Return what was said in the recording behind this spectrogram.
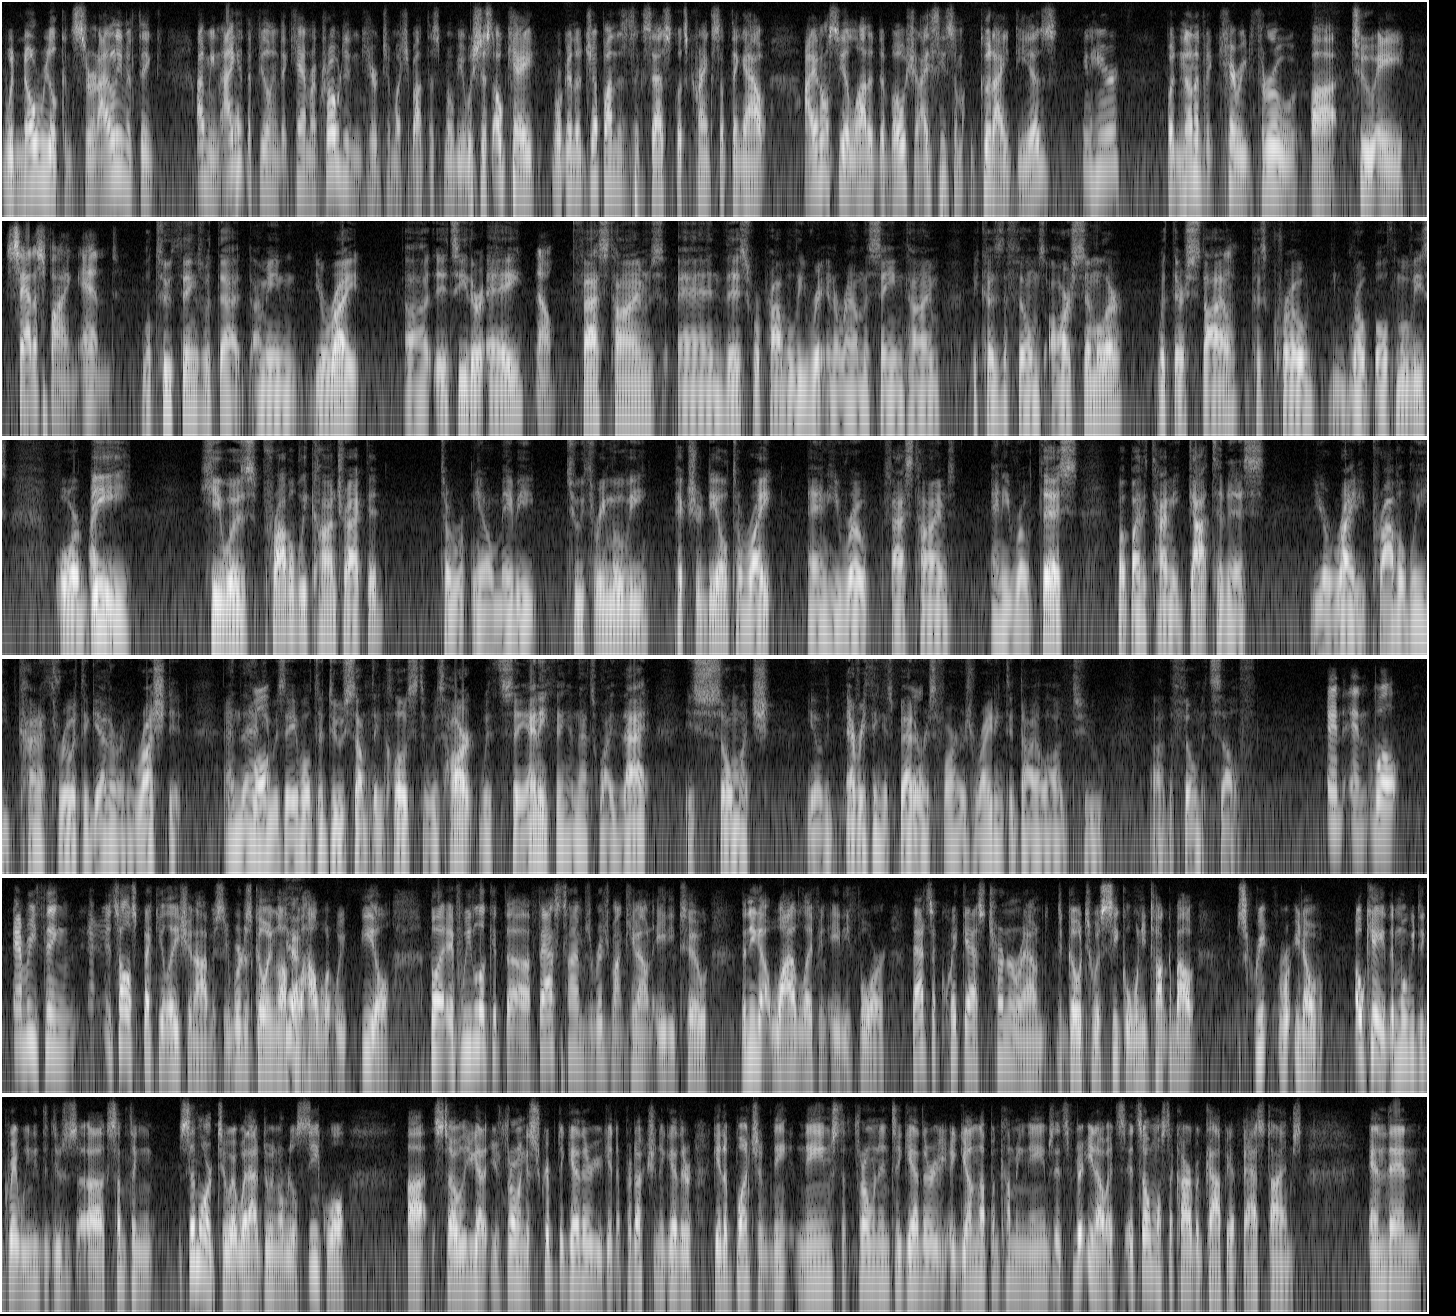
with no real concern. I don't even think. I mean, I get the feeling that Cameron Crowe didn't care too much about this movie. It was just okay. We're gonna jump on the success. Let's crank something out. I don't see a lot of devotion. I see some good ideas in here, but none of it carried through uh, to a satisfying end. Well, two things with that. I mean, you're right. Uh, it's either A, No. Fast Times and this were probably written around the same time because the films are similar with their style because Crowe wrote both movies, or B, he was probably contracted to you know maybe two three movie picture deal to write, and he wrote Fast Times and he wrote this, but by the time he got to this, you're right, he probably kind of threw it together and rushed it. And then he was able to do something close to his heart with Say Anything, and that's why that is so much, you know, the, everything is better as far as writing to dialogue to uh, the film itself. and and well everything it's all speculation obviously. We're just going off Yeah. how what we feel. But if we look at the uh, fast times of ridgemont came out in 82 then you got wildlife in 84 that's a quick ass turnaround to go to a sequel when you talk about screen you know okay the movie did great. We need to do uh, something similar to it without doing a real sequel uh, so you got you're throwing a script together, you're getting a production together, get a bunch of na- names to thrown in together, young up and coming names. It's you know it's it's almost a carbon copy of Fast Times, and then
